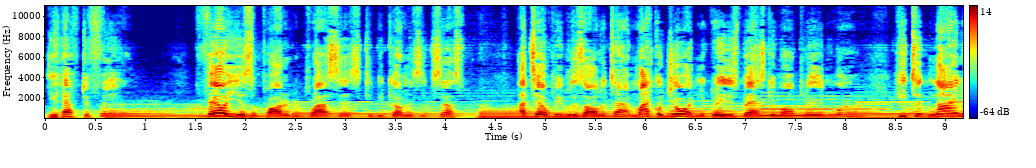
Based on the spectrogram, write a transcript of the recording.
You have to fail. Failure is a part of the process to becoming successful. I tell people this all the time. Michael Jordan, the greatest basketball player in the world, he took nine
